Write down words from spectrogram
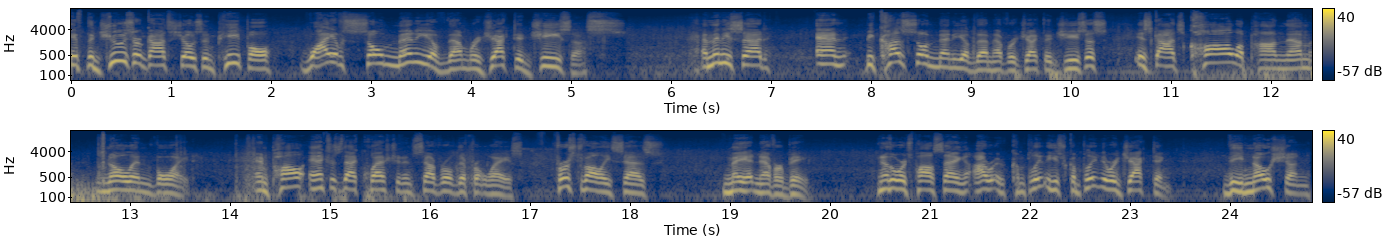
if the Jews are God's chosen people, why have so many of them rejected Jesus? And then he said, and because so many of them have rejected Jesus, is God's call upon them null and void? And Paul answers that question in several different ways. First of all, he says, may it never be. In other words, Paul's saying completely, he's completely rejecting the notion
